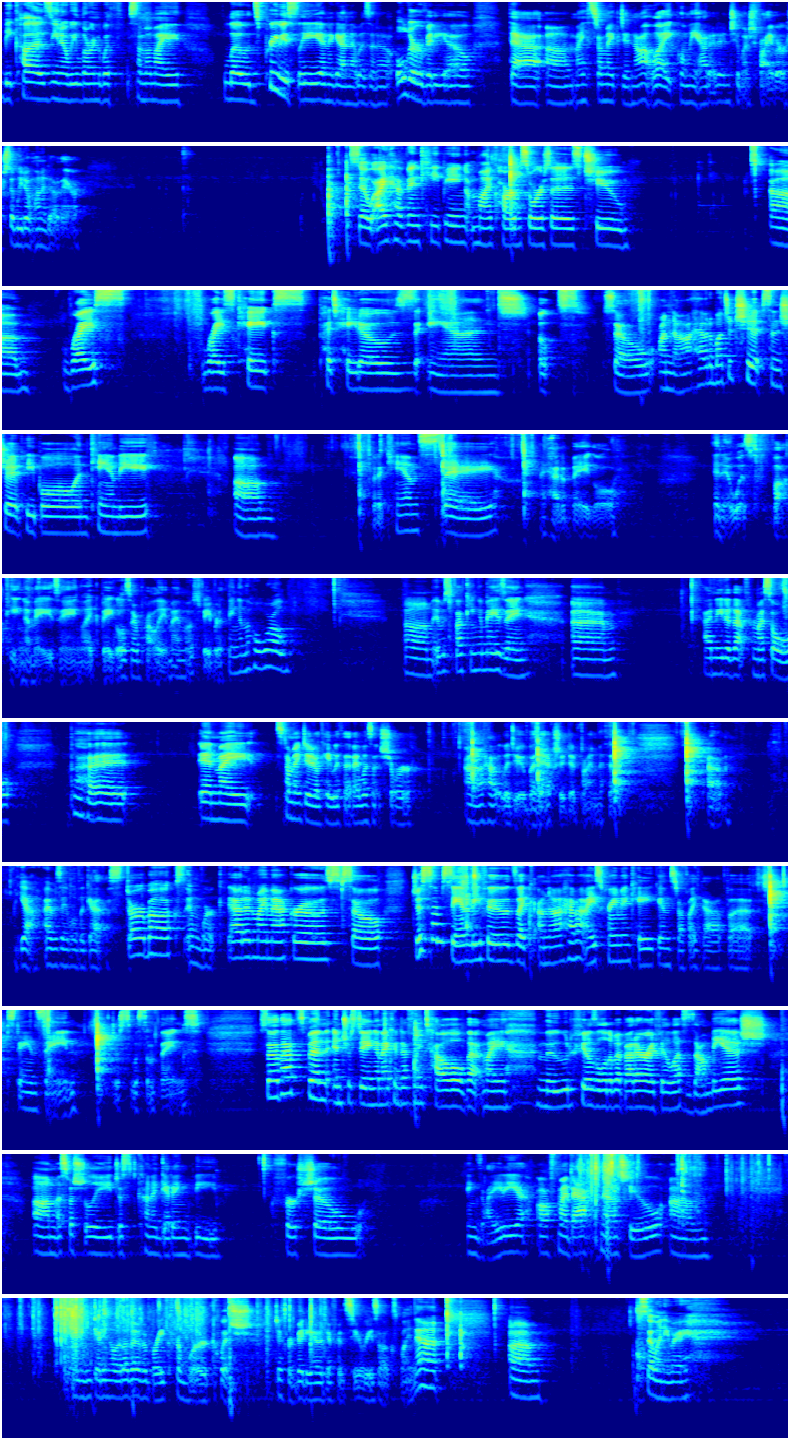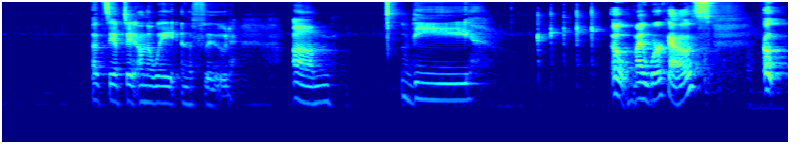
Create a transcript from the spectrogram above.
because, you know, we learned with some of my loads previously, and again, that was in an older video, that um, my stomach did not like when we added in too much fiber. So we don't want to go there. So I have been keeping my carb sources to um, rice, rice cakes, potatoes, and oats. So I'm not having a bunch of chips and shit, people, and candy. Um, but I can say I had a bagel and it was fucking amazing. Like bagels are probably my most favorite thing in the whole world. Um, it was fucking amazing. Um, I needed that for my soul, but, and my stomach did okay with it. I wasn't sure uh, how it would do, but it actually did fine with it um, yeah, I was able to get a Starbucks and work that in my macros. So just some sanity foods. Like I'm not having ice cream and cake and stuff like that, but staying sane just with some things. So that's been interesting and I can definitely tell that my mood feels a little bit better. I feel less zombie-ish, um, especially just kind of getting the first show anxiety off my back now too. Um, and getting a little bit of a break from work, which different video, different series, I'll explain that. Um, so anyway, that's the update on the weight and the food. Um, the, oh, my workouts. Oh,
